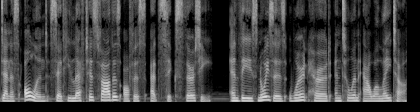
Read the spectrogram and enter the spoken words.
Dennis Oland said he left his father's office at 6:30, and these noises weren't heard until an hour later.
